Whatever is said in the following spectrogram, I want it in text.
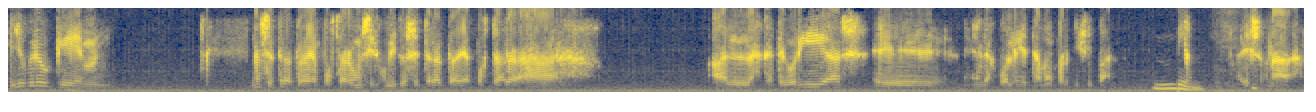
Yo creo que mm, no se trata de apostar a un circuito, se trata de apostar a, a las categorías eh, en las cuales estamos participando. Bien. Eso nada.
